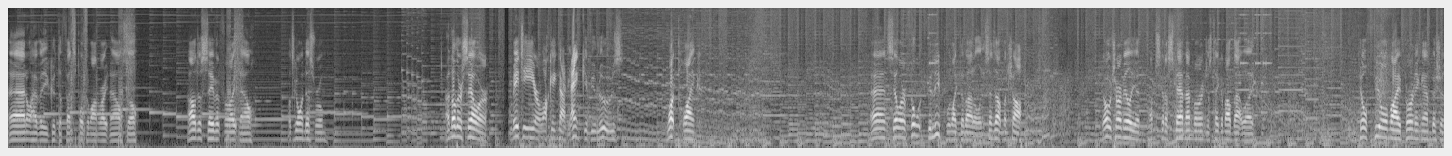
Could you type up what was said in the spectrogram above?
Eh, I don't have any good defense Pokemon right now, so... I'll just save it for right now. Let's go in this room. Another sailor. Matey, you're walking the plank if you lose. What plank? And Sailor Phil Philippe would like to battle, and he sends out Machop. Go Charmeleon. I'm just going to spam Ember and just take him out that way. He'll feel my burning ambition.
